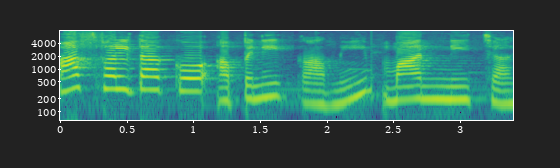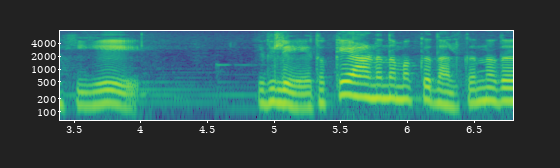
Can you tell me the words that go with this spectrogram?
असफलता को अपनी कमी माननी चाहिए ഇതിലേതൊക്കെയാണ് നമുക്ക് നൽകുന്നത്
